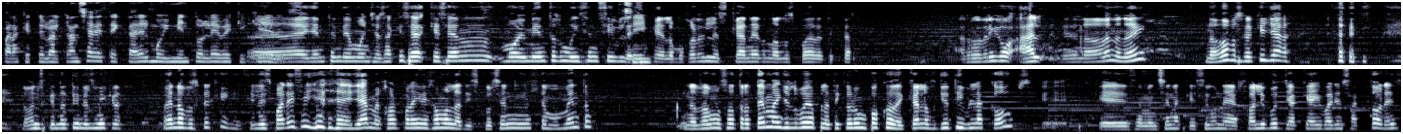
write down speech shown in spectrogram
para que te lo alcance a detectar el movimiento leve que quieres. Ah, ya entendí, Monchi. O sea, que, sea, que sean movimientos muy sensibles, Sí. que a lo mejor el escáner no los pueda detectar. Rodrigo, al... No, no, no. ¿eh? No, pues creo que ya. no, es que no tienes micro. Bueno, pues creo que si les parece, ya, ya mejor por ahí dejamos la discusión en este momento. Nos vamos a otro tema. Yo les voy a platicar un poco de Call of Duty Black Ops, que, se menciona que se une a Hollywood, ya que hay varios actores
